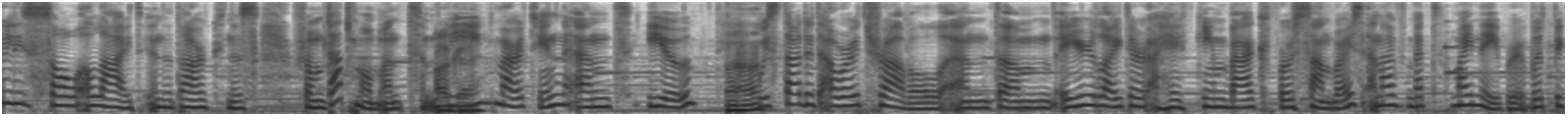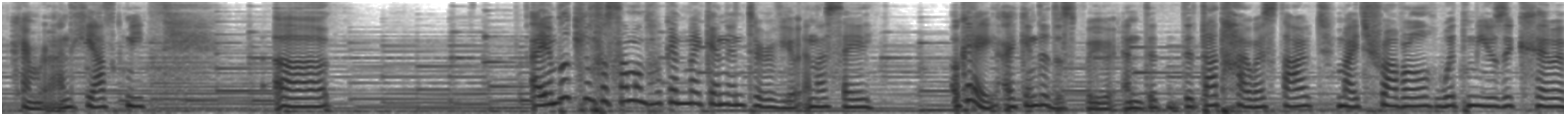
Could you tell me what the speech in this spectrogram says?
really saw a light in the darkness. From that moment, Okay. me, Martin, and you, Uh-huh. we started our travel. And um, a year later, I have came back for sunrise, and I've met my neighbor with big camera, and he asked me. Uh, I am looking for someone who can make an interview. And I say, okay, I can do this for you. And th- th- that's how I start my travel with music uh,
